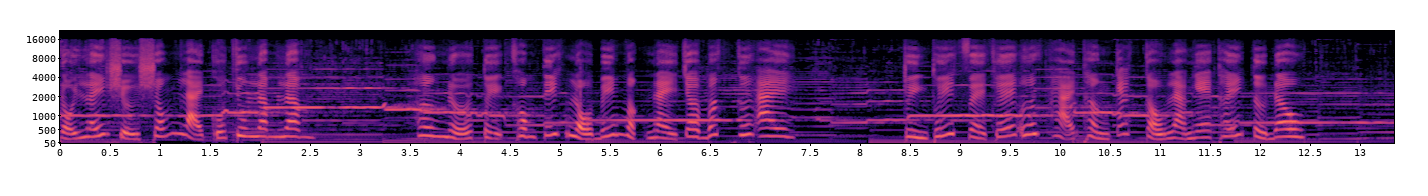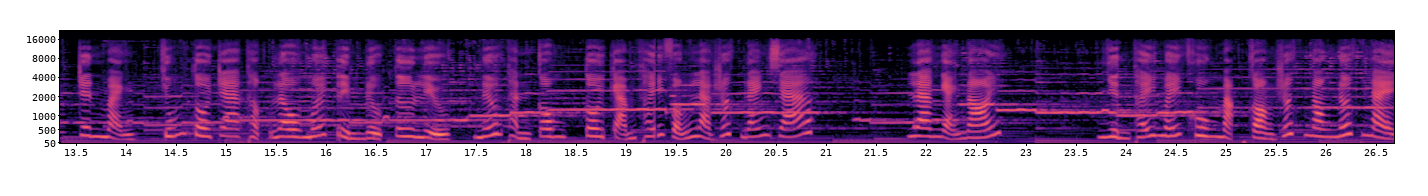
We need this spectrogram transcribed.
Đổi lấy sự sống lại của Chu Lâm Lâm. Hơn nữa tuyệt không tiết lộ bí mật này cho bất cứ ai. Truyền thuyết về khế ước hải thần các cậu là nghe thấy từ đâu? Trên mạng, chúng tôi tra thật lâu mới tìm được tư liệu. Nếu thành công, tôi cảm thấy vẫn là rất đáng giá. La ngạn nói Nhìn thấy mấy khuôn mặt còn rất non nước này.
